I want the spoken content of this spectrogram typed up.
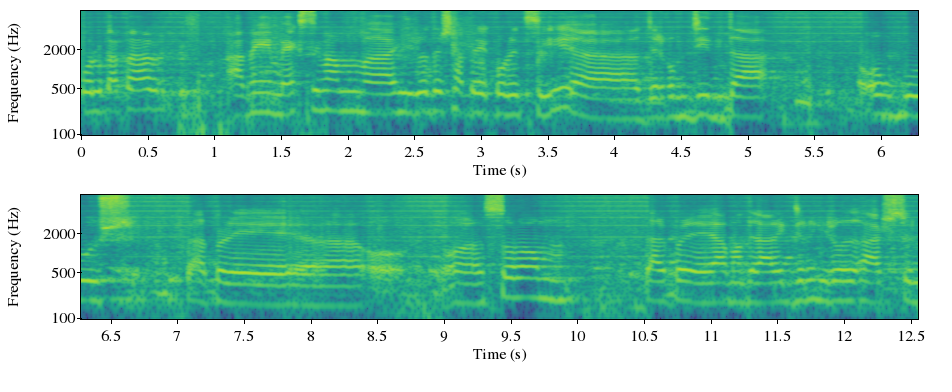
কলকাতার আমি ম্যাক্সিমাম হিরোদের সাথে করেছি যেরকম জিদ্দা, অঙ্কুশ, তারপরে সোহম, তারপরে আমাদের আরেকজন হিরো আসছিল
